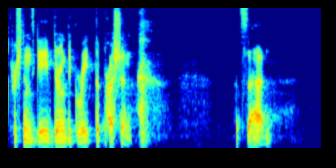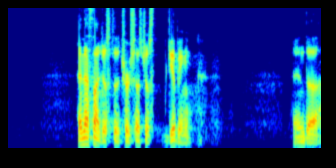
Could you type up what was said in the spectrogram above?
Christians gave during the Great Depression. That's sad. And that's not just the church, that's just giving. And uh,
